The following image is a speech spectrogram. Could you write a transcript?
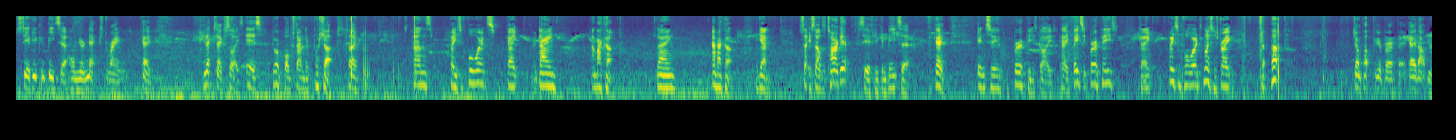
see if you can beat it on your next round, okay? Next exercise is your bog standard push-ups. So, hands facing forwards, okay? Go down and back up, down and back up. Again, set yourselves a target, see if you can beat it. Okay, into burpees, guys. Okay, basic burpees. Okay, facing forward, nice and straight. Jump up, jump up for your burpee. Okay, that'll be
